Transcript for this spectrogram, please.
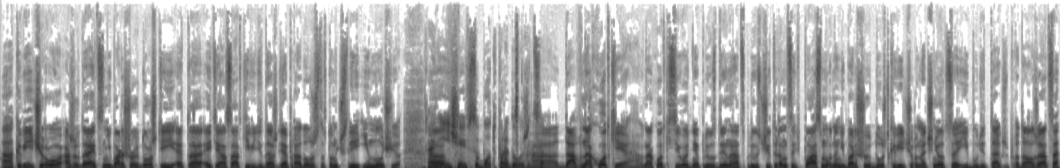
А к вечеру ожидается небольшой дождь, и это, эти осадки в виде дождя продолжатся в том числе и ночью. Они а, еще и в субботу продолжатся? А, да, в Находке, в Находке сегодня плюс 12, плюс 14, пасмурно, небольшой дождь к вечеру начнется и будет также продолжаться.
